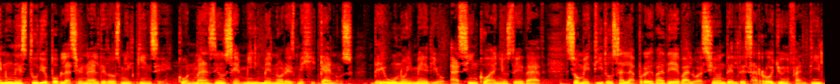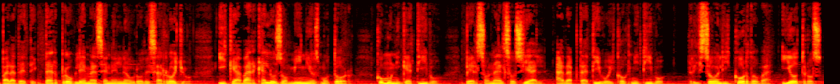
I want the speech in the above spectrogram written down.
En un estudio poblacional de 2015, con más de 11.000 menores mexicanos de uno y medio a 5 años de edad sometidos a la prueba de evaluación del desarrollo infantil para detectar problemas en el neurodesarrollo y que abarca los dominios motor, comunicativo, personal social, adaptativo y cognitivo, Rizol y Córdoba y otros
